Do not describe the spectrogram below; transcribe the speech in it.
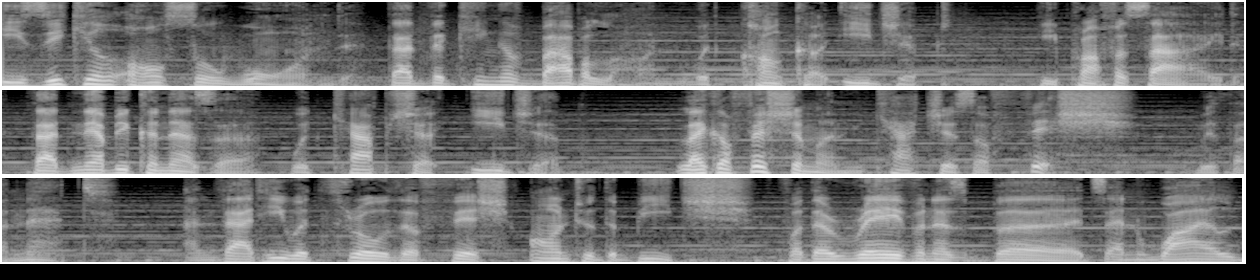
Ezekiel also warned that the king of Babylon would conquer Egypt. He prophesied that Nebuchadnezzar would capture Egypt like a fisherman catches a fish with a net, and that he would throw the fish onto the beach for the ravenous birds and wild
